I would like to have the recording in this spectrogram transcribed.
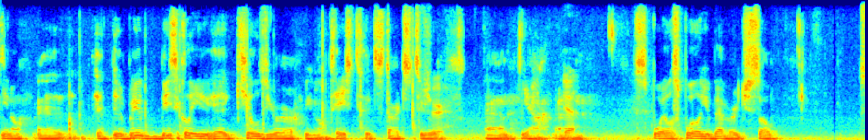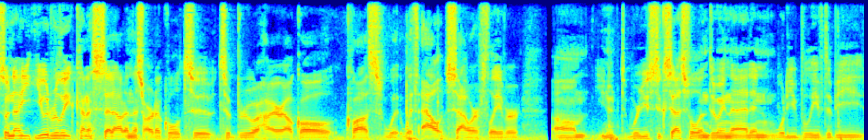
you know, uh, it, it, basically kills your, you know, taste. It starts to, sure. um, yeah, yeah, um, spoil spoil your beverage. So so now you would really kind of set out in this article to to brew a higher alcohol kvass w- without sour flavor. Um, you know, were you successful in doing that, and what do you believe to be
